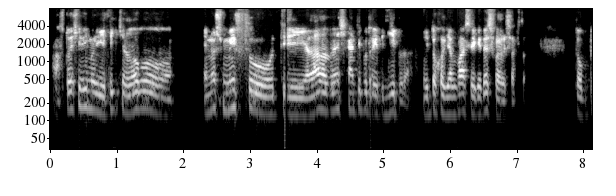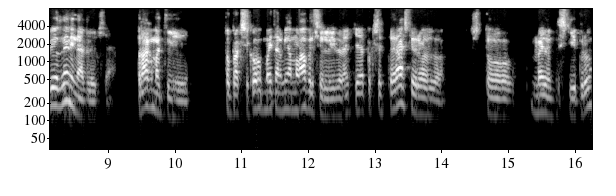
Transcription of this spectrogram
αυτό έχει δημιουργηθεί και λόγω ενός μύθου ότι η Ελλάδα δεν έχει κάνει τίποτα για την Κύπρο. Γιατί το έχω διαβάσει αρκετές φορές αυτό. Το οποίο δεν είναι αλήθεια. Πράγματι, το πραξικόπημα ήταν μια μαύρη σελίδα και έπαιξε τεράστιο ρόλο στο μέλλον της Κύπρου.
